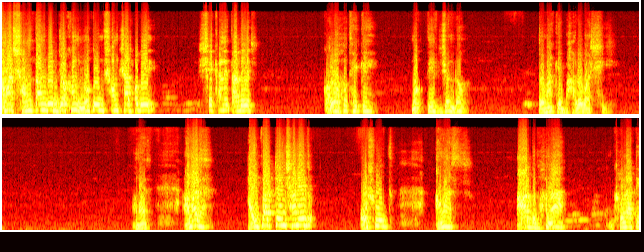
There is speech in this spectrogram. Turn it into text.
আমার সন্তানদের যখন নতুন সংসার হবে, সেখানে তাদের কলহ থেকে মুক্তির জন্য তোমাকে ভালোবাসি। আমার আমার হাইপার টেনশনের ওষুধ, আমার আধ ভাঙা ঘোলাটে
